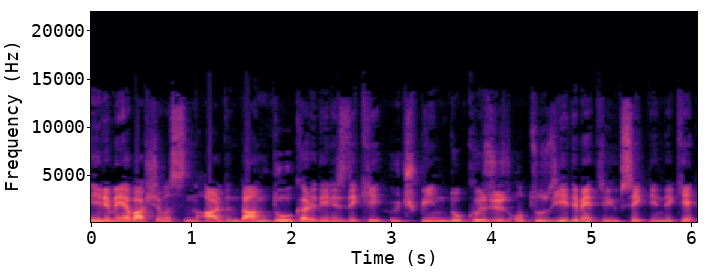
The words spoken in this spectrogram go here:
erimeye başlamasının ardından Doğu Karadeniz'deki 3937 metre yüksekliğindeki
